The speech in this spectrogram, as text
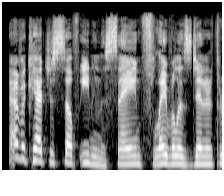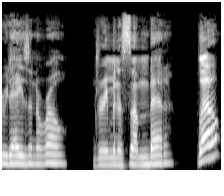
Ever catch yourself eating the same flavorless dinner three days in a row? Dreaming of something better? Well,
